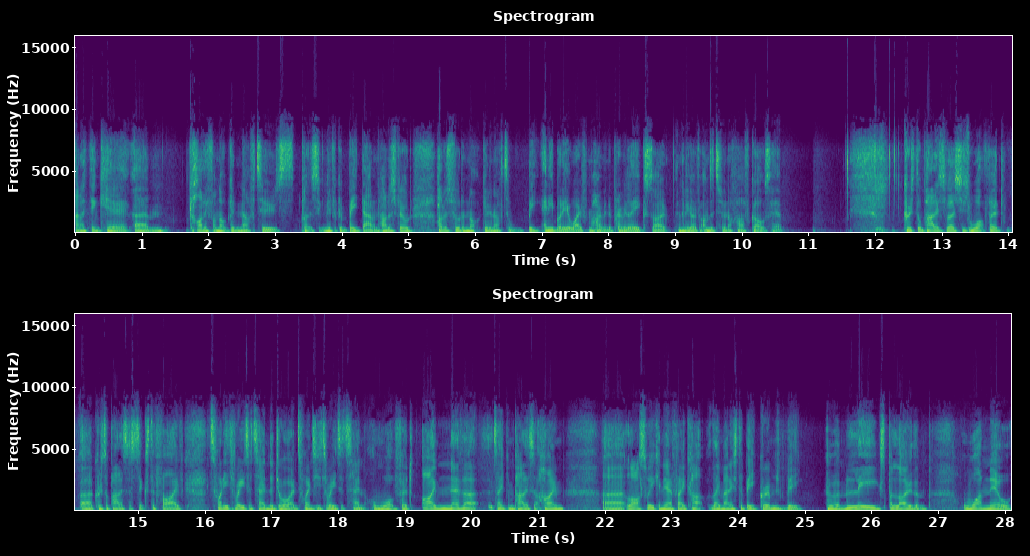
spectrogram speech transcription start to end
And I think here. Um, Cardiff are not good enough to put a significant beat down on Huddersfield. Huddersfield are not good enough to beat anybody away from home in the Premier League. So I'm going to go for under two and a half goals here. Crystal Palace versus Watford. Uh, Crystal Palace are six to five, 23 to 10 to draw, and 23 to 10 on Watford. I'm never taking Palace at home. Uh, last week in the FA Cup, they managed to beat Grimsby, who are leagues below them, 1 0,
